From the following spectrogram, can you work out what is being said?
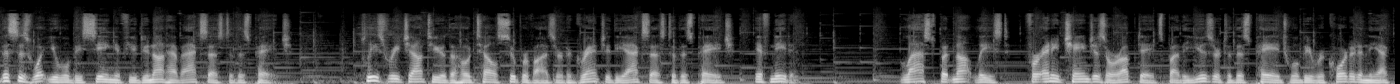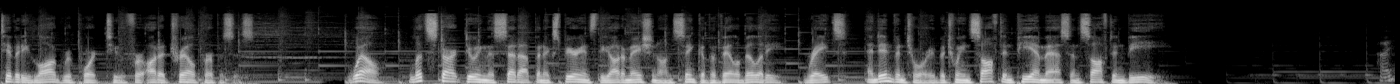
This is what you will be seeing if you do not have access to this page. Please reach out to your the hotel supervisor to grant you the access to this page, if needed. Last but not least, for any changes or updates by the user to this page will be recorded in the activity log report too for audit trail purposes. Well, let's start doing the setup and experience the automation on sync of availability, rates, and inventory between Softinn PMS and Softinn BE. Hi,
